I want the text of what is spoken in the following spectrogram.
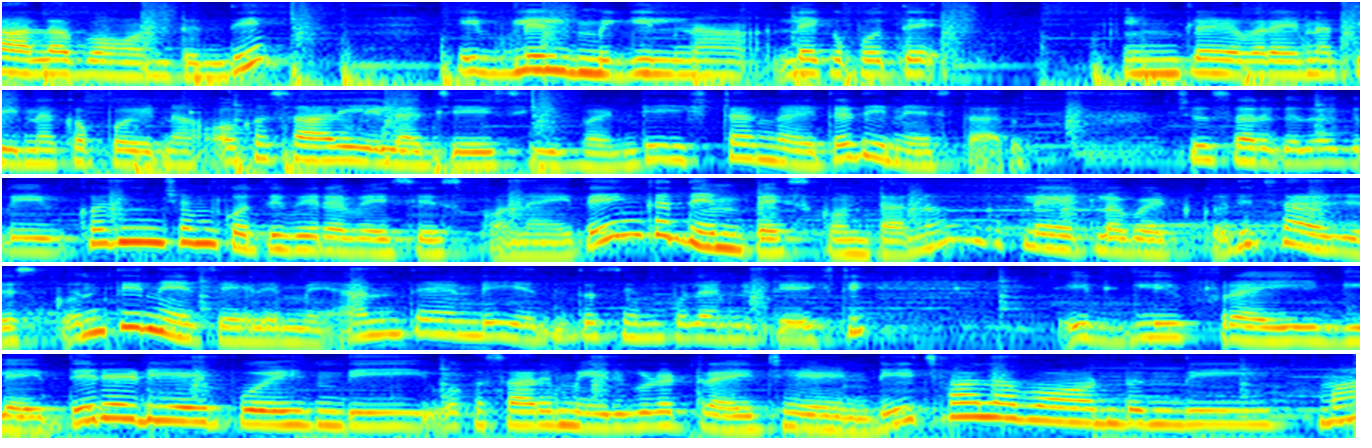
చాలా బాగుంటుంది. ఇడ్లీలు మిగిలిన లేకపోతే ఇంట్లో ఎవరైనా తినకపోయినా ఒకసారి ఇలా చేసి ఇవ్వండి. ఇష్టంగా అయితే తినేస్తారు. చూసారు కదా గ్రేవీ. కొంచెం కొత్తిమీర వేసేసుకొని అయితే ఇంకా దింపేసుకుంటాను. ఇంకా ప్లేట్లో పెట్టుకొని సర్వ్ చేసుకొని తినేసేయడమే. అంతే అండి. ఎంత simple and tasty. Idli fry idli అయితే రెడీ అయిపోయింది. ఒకసారి మీరు కూడా ట్రై చేయండి. చాలా బాగుంటుంది. మా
